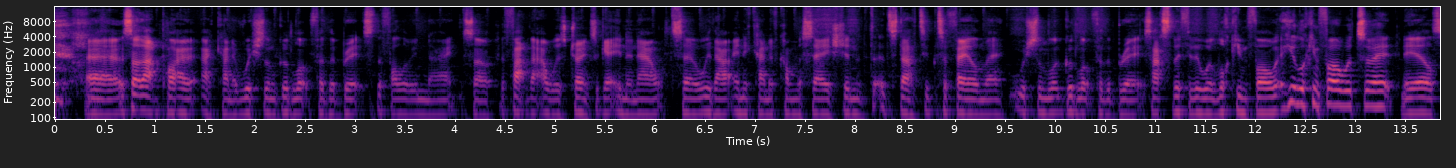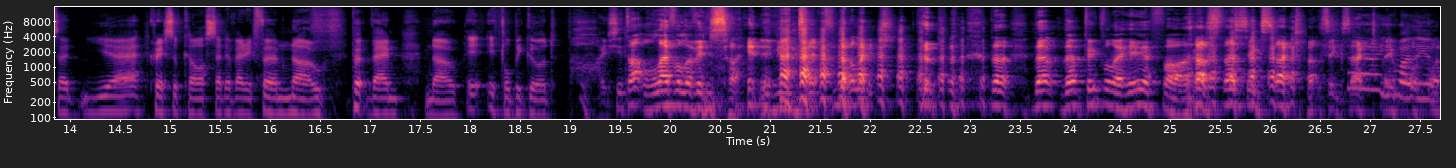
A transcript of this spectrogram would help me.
uh, so at that point, I, I kind of wish them good luck for the Brits the following night. So the fact that I was trying to get in and out uh, without any kind of conversation had started to fail me. Wish them luck, good luck for the Brits. Asked if they were looking forward. Are you looking forward to it? Neil said, yeah. Chris, of course, said a very firm no. But then, no, it, it'll be good. Oh, you see that level of insight and in-depth knowledge that, that that people are here for. That's that's exactly that's exactly you what, want- you-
